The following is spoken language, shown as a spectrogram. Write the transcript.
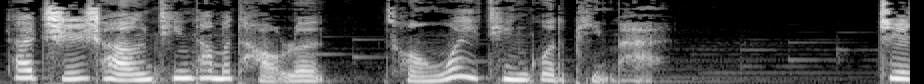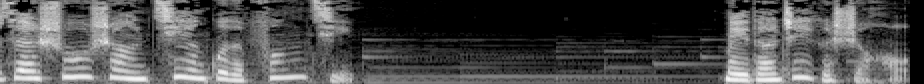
他时常听他们讨论从未听过的品牌，只在书上见过的风景。每当这个时候，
